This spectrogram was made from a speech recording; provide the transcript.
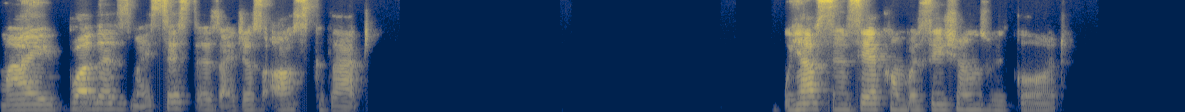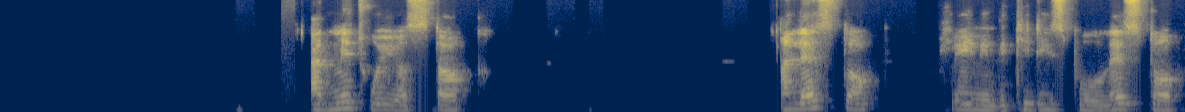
My brothers my sisters i just ask that we have sincere conversations with God. Admit where you're stuck. And let's stop playing in the kiddies pool. Let's stop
